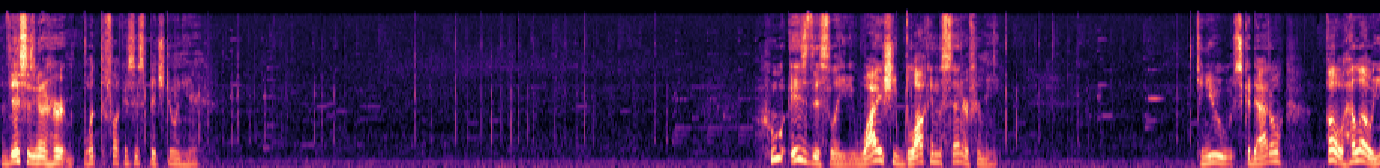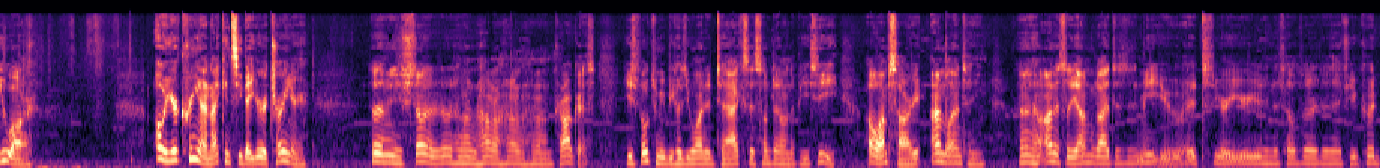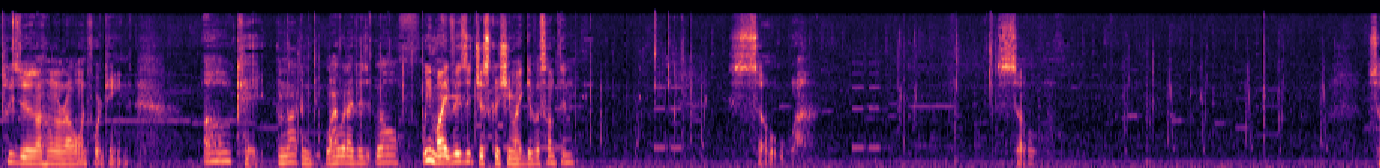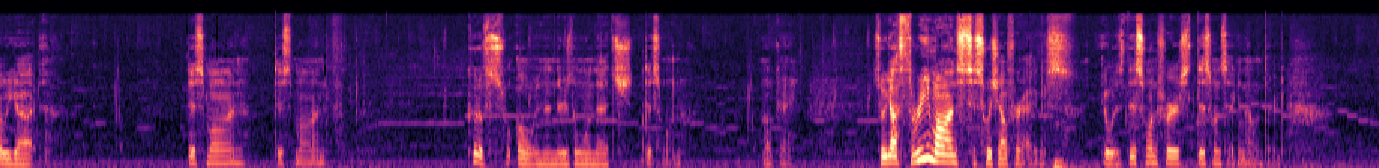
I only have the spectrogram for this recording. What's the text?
This is gonna hurt. What the fuck is this bitch doing here? Who is this lady? Why is she blocking the center for me? Can you skedaddle? Oh, hello, you are. Oh, you're Kreon. I can see that you're a trainer. Progress. You spoke to me because you wanted to access something on the PC. Oh, I'm sorry. I'm Lantine. Uh, honestly, I'm glad to meet you. It's great you're using the self-service. If you could, please visit my home on Route 114. Okay, I'm not gonna do. Why would I visit? Well, we might visit just because she might give us something. So, so, so we got this mon, this mon. Could have, oh, and then there's the one that's this one. Okay. So we got three mons to switch out for eggs. It was this one first, this one second, that one third.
